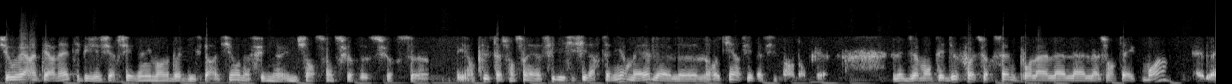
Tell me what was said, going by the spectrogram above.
j'ai ouvert Internet et puis j'ai cherché les animaux en voie de disparition. On a fait une, une chanson sur sur ce. Et en plus, la chanson est assez difficile à retenir, mais elle, elle, le retient assez facilement. Donc euh, Elle est déjà montée deux fois sur scène pour la, chanter avec moi. Elle,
